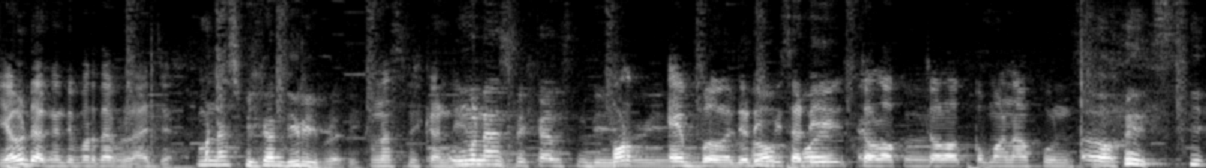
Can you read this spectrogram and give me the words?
Ya udah ganti portable aja. Menasbihkan diri berarti. Menasbihkan diri. Menasbihkan sendiri. Portable, jadi Oh, bisa dicolok-colok ke mana pun. Oh, sih.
